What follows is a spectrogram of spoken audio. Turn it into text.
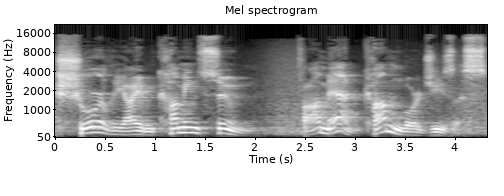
Surely I am coming soon. Amen. Come, Lord Jesus.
